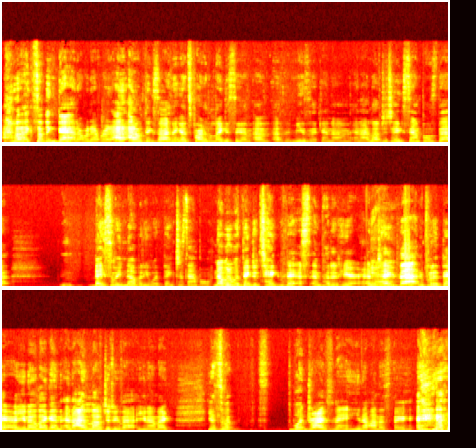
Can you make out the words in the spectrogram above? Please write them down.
I don't know, like something bad or whatever. I, I don't think so. I think it's part of the legacy of, of, of the music, and um, and I love to take samples that basically nobody would think to sample. Nobody would think to take this and put it here, and Yeah. take that and put it there. You know, like and, and I love to do that. You know, like it's what what drives me. You know, honestly.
